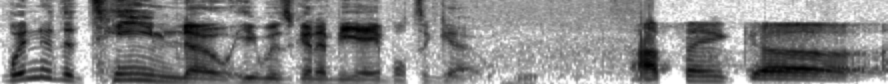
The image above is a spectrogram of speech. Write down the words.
when did the team know he was going to be able to go? I think uh,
